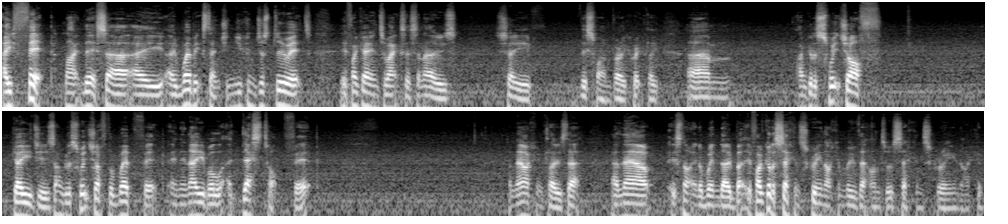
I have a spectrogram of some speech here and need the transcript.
a FIP like this, uh, a, a web extension. You can just do it if I go into Axis and Ohs, show you this one very quickly. Um, I'm going to switch off gauges. I'm going to switch off the web FIP and enable a desktop FIP. And now I can close that. And now it's not in a window, but if I've got a second screen, I can move that onto a second screen. I can.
